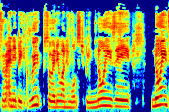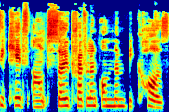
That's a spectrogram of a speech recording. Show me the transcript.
from any big groups or anyone who wants to be noisy. Noisy kids aren't so prevalent on them because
